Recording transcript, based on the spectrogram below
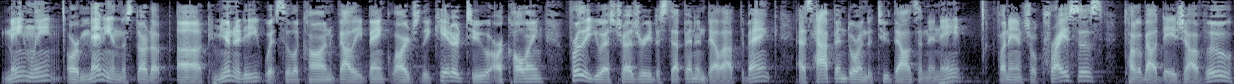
Mainly, or many in the startup uh, community, which Silicon Valley Bank largely catered to, are calling for the U.S. Treasury to step in and bail out the bank, as happened during the 2008 financial crisis. Talk about deja vu.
